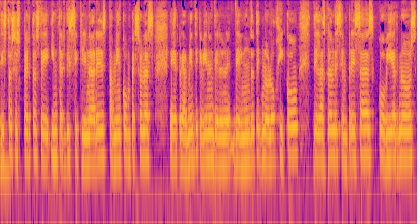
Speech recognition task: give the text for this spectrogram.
estos expertos de interdisciplinares, también con personas eh, realmente que vienen del, del, mundo tecnológico, de las grandes empresas, gobiernos,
